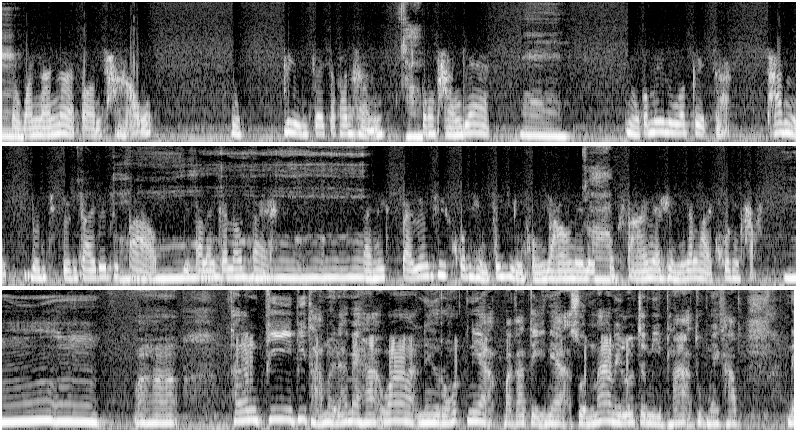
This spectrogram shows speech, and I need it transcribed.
ม แต่วันนั้นน่ะ ตอนเช้าหนูเปลี่ยนใจกระทันหัน ครับ ตรงทางแยก อืม หนูก็ไม่รู้ว่าเกิดจากท่านโดนจิตโดนใจด้วยหรือเปล่า หรืออะไรก็แล้วแต่ แต่นี่แต่เรื่องที่คนเห็นผู้หญิงผมยาวในรถครับ ข้างซ้ายเนี่ยเห็นกันหลายคนค่ะ อืมอืมอ่าฮะ ถ้างั้นพี่พี่ถามหน่อยได้ไหมฮะว่าในรถเนี่ยปกติเนี่ยส่วนมากในรถจะมีพระถูกไหมครับ ใน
